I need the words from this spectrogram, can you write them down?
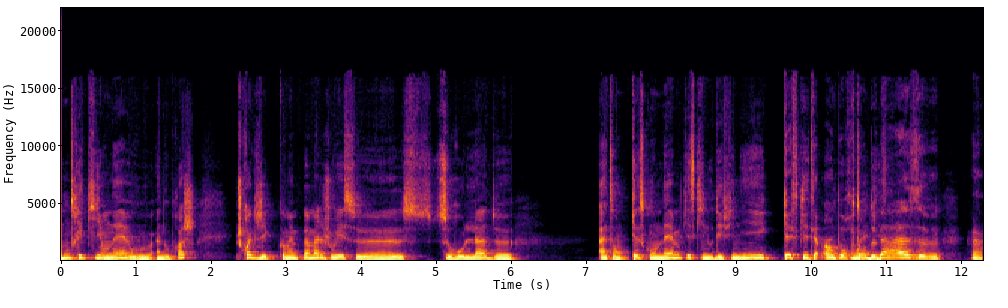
montrer qui on est à nos proches? Je crois que j'ai quand même pas mal joué ce, ce rôle-là de attends, qu'est-ce qu'on aime? Qu'est-ce qui nous définit? Qu'est-ce qui était important Ouais, de base euh, voilà.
